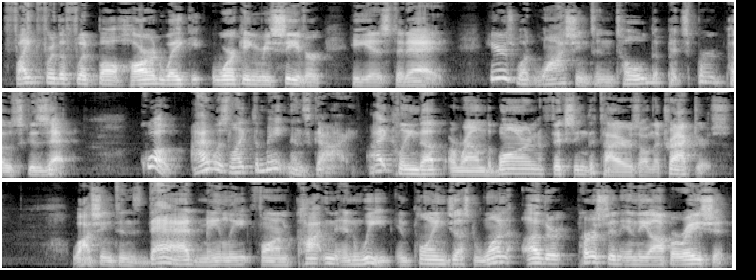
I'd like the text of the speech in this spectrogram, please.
fight for the football, hard working receiver he is today. Here's what Washington told the Pittsburgh Post Gazette. Quote, I was like the maintenance guy. I cleaned up around the barn, fixing the tires on the tractors. Washington's dad mainly farmed cotton and wheat, employing just one other person in the operation.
